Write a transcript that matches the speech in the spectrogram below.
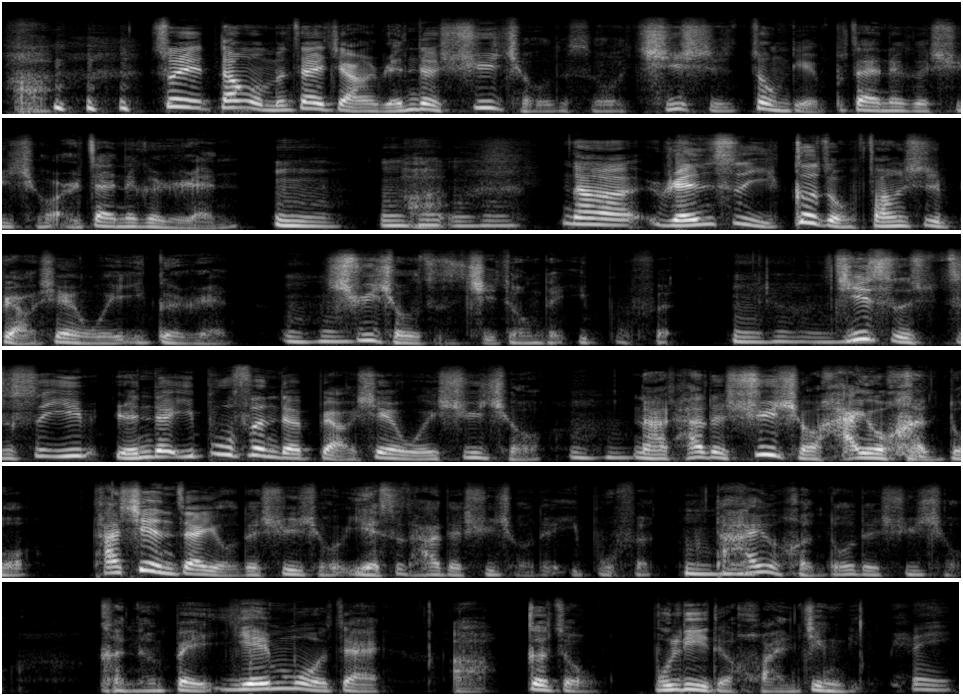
啊，所以当我们在讲人的需求的时候，其实重点不在那个需求，而在那个人。嗯嗯啊，那人是以各种方式表现为一个人，嗯，需求只是其中的一部分。嗯哼，即使只是一人的一部分的表现为需求，嗯，那他的需求还有很多，他现在有的需求也是他的需求的一部分。嗯，他还有很多的需求可能被淹没在啊各种不利的环境里面。被。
